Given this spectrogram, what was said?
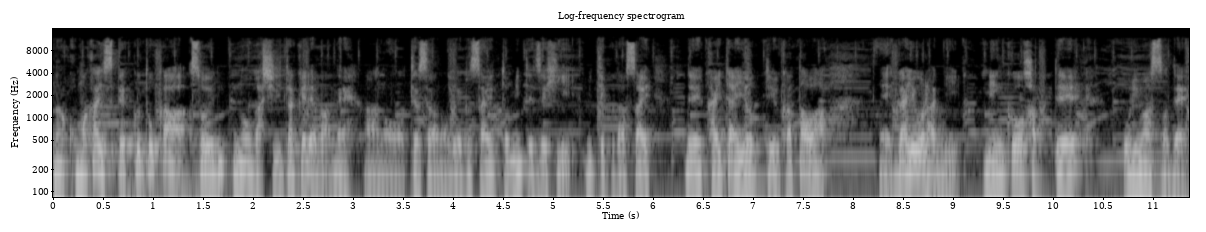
まあ、細かいスペックとか、そういうのが知りたければね、あの、テスラのウェブサイト見てぜひ見てください。で、買いたいよっていう方は、え概要欄にリンクを貼っておりますので、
